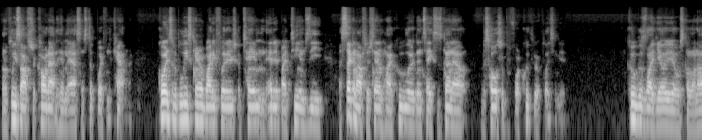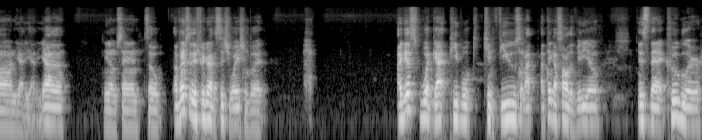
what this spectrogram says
when a police officer called out to him and asked him to step away from the counter. According to the police camera body footage obtained and edited by TMZ, a second officer standing behind Coogler then takes his gun out of his holster before quickly replacing it. Coogler's like, yo, yo, what's going on? Yada, yada, yada. You know what I'm saying? So eventually they figure out the situation, but I guess what got people confused, and I, I think I saw the video, is that Coogler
